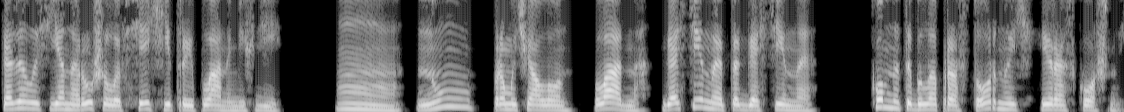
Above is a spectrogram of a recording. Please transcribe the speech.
Казалось, я нарушила все хитрые планы Мехди. «Ммм, ну...» — промычал он. «Ладно, гостиная так гостиная». Комната была просторной и роскошной.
